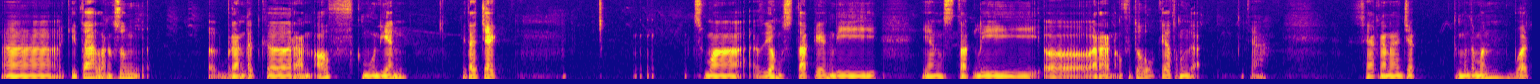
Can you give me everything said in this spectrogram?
eh, kita langsung eh, berangkat ke run off, kemudian kita cek semua yang stuck yang di yang stuck di uh, run off itu oke atau enggak. Ya. Saya akan ajak teman-teman buat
